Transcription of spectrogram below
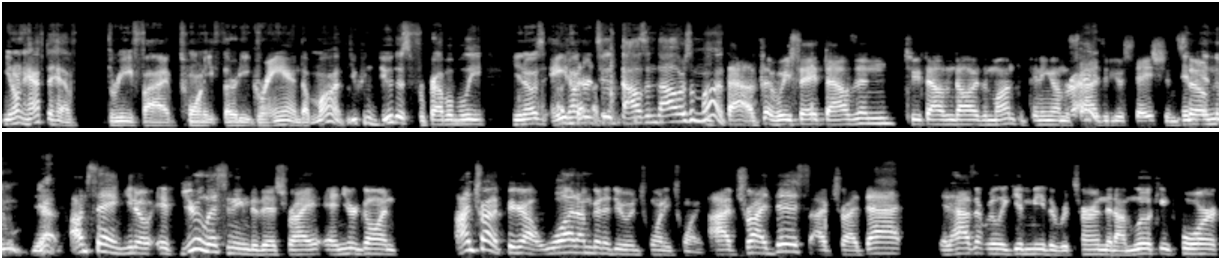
you don't have to have three, five, 20, 30 grand a month. You can do this for probably, you know, it's 800 to $1,000 a month. We say $1,000, $2,000 a month, depending on the right. size of your station. So, and, and the, yeah. yeah, I'm saying, you know, if you're listening to this, right, and you're going, I'm trying to figure out what I'm going to do in 2020. I've tried this, I've tried that. It hasn't really given me the return that I'm looking for.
